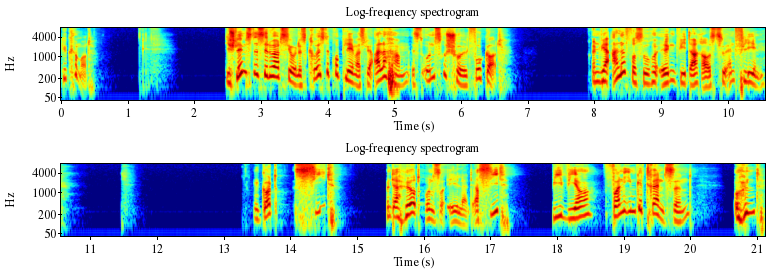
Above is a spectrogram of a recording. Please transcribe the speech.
gekümmert. Die schlimmste Situation, das größte Problem, was wir alle haben, ist unsere Schuld vor Gott. Und wir alle versuchen irgendwie daraus zu entfliehen. Und Gott sieht und er hört unser Elend. Er sieht, wie wir von ihm getrennt sind und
